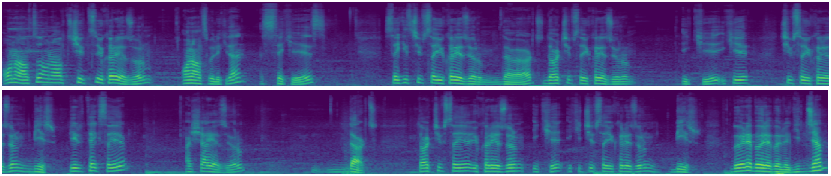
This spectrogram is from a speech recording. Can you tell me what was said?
16, 16 çiftsi yukarı yazıyorum. 16 bölü 2'den 8. 8 çift sayı yukarı yazıyorum 4. 4 çift sayı yukarı yazıyorum 2. 2 çift sayı yukarı yazıyorum 1. Bir tek sayı aşağı yazıyorum 4. 4 çift sayı yukarı yazıyorum 2. 2 çift sayı yukarı yazıyorum 1. Böyle böyle böyle gideceğim.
